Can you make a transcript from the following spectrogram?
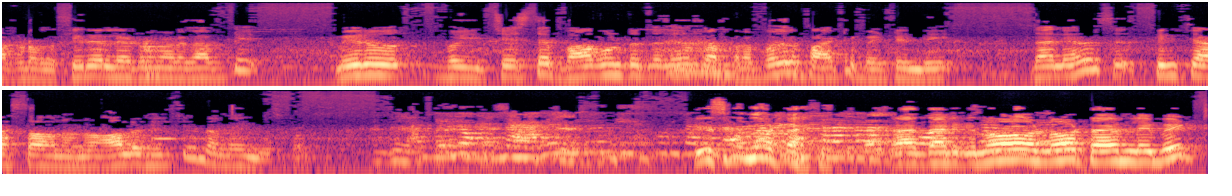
అక్కడ ఒక సీనియర్ లీడర్ ఉన్నాడు కాబట్టి మీరు ఇది చేస్తే బాగుంటుందని ఒక ప్రపోజల్ పార్టీ పెట్టింది. దాన్ని నేను థింక్ చేస్తా ఉన్నాను. ఆలోచించి ఒక challenge తీసుకుంటారా? తీసుకున్న దానికి నో నో టైం లిమిట్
